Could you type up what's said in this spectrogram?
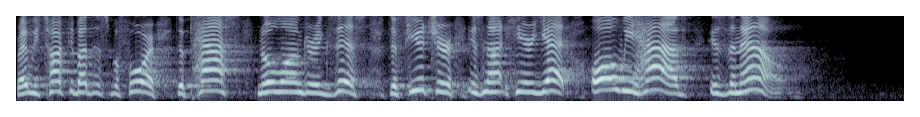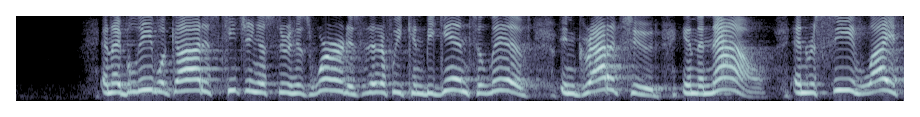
Right? We've talked about this before. The past no longer exists. The future is not here yet. All we have is the now. And I believe what God is teaching us through His Word is that if we can begin to live in gratitude in the now and receive life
